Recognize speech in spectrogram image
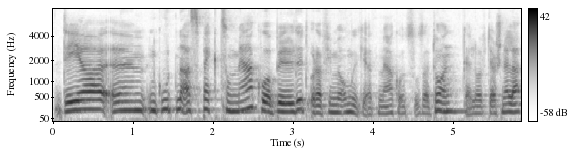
der ähm, einen guten Aspekt zum Merkur bildet, oder vielmehr umgekehrt, Merkur zu Saturn, der läuft ja schneller.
